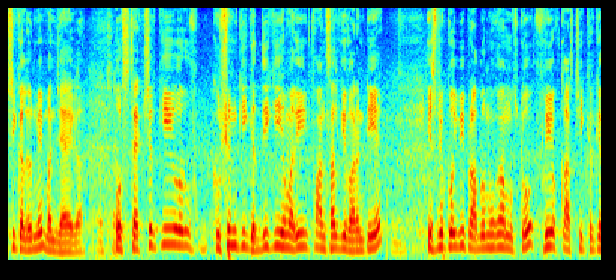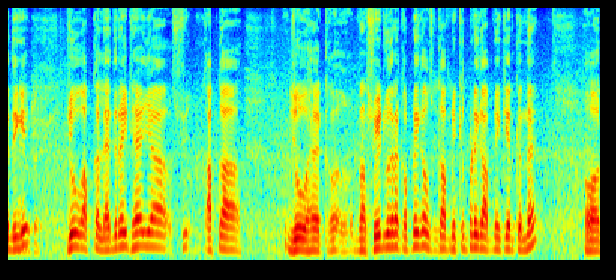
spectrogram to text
उसी कलर में बन जाएगा अच्छा। और स्ट्रक्चर की और कुशन की गद्दी की हमारी पाँच साल की वारंटी है इसमें कोई भी प्रॉब्लम होगा हम उसको फ्री ऑफ कास्ट ठीक करके देंगे जो आपका लेदराइट है या आपका जो है अपना स्वेट वगैरह कपड़े का उसका अपने कपड़े का आपने केयर करना है और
